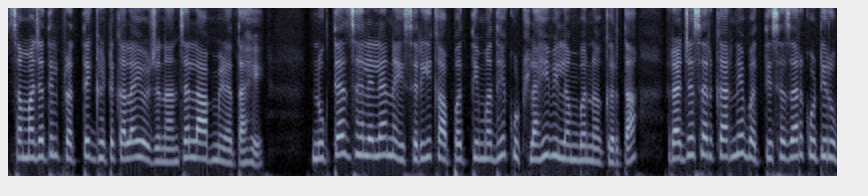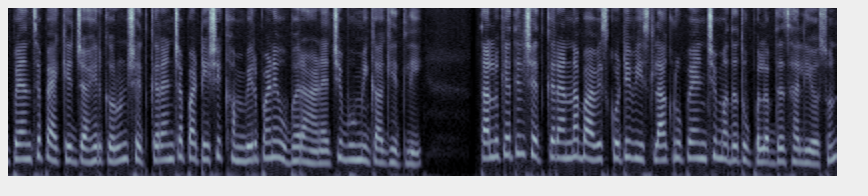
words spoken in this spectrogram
समाजातील प्रत्येक घटकाला योजनांचा लाभ मिळत आहे. नुकत्याच झालेल्या नैसर्गिक आपत्तीमध्ये कुठलाही विलंब न करता राज्य सरकारने बत्तीस हजार कोटी रुपयांचे पॅकेज जाहीर करून शेतकऱ्यांच्या पाठीशी खंबीरपणे उभं राहण्याची भूमिका घेतली. तालुक्यातील शेतकऱ्यांना बावीस कोटी वीस लाख रुपयांची मदत उपलब्ध झाली असून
